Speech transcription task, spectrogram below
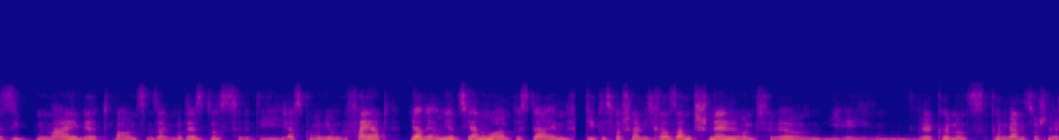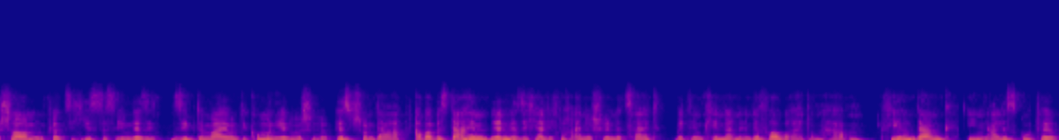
7. Äh, Mai wird bei uns in St. Modestus die Erstkommunion gefeiert. Ja, wir haben jetzt Januar und bis dahin geht es wahrscheinlich rasant schnell und ähm, wir können uns können gar nicht so schnell schauen und plötzlich ist es eben der 7. Mai und die Kommunion ist schon da. Aber bis dahin werden wir sicherlich noch eine schöne Zeit mit den Kindern in der Vorbereitung haben. Vielen Dank, Ihnen alles Gute.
